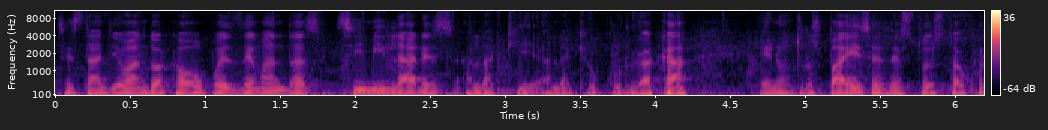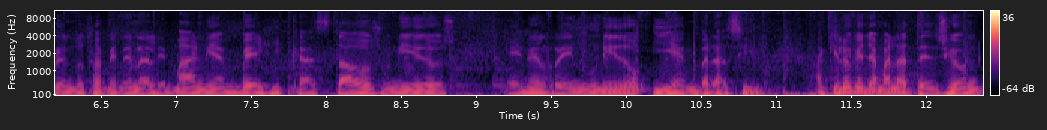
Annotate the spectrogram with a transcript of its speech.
se están llevando a cabo pues demandas similares a la que, a la que ocurrió acá en otros países. Esto está ocurriendo también en Alemania, en Bélgica, Estados Unidos, en el Reino Unido y en Brasil. Aquí lo que llama la atención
